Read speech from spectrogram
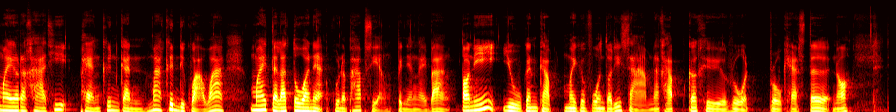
ไมค์ราคาที่แพงขึ้นกันมากขึ้นดีกว่าว่า ไมค์แต่ละตัวเนี่ยคุณภาพเสียงเป็นยังไงบ้าง ตอนนี้อยู่กันกับไมโครโฟนตัวที่ 3 นะครับ ก็คือ Rode Procaster เนาะจ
